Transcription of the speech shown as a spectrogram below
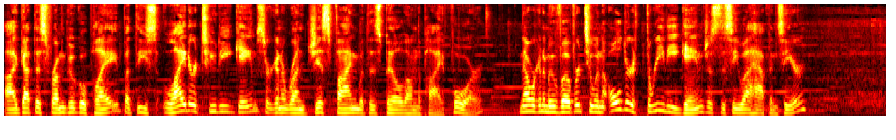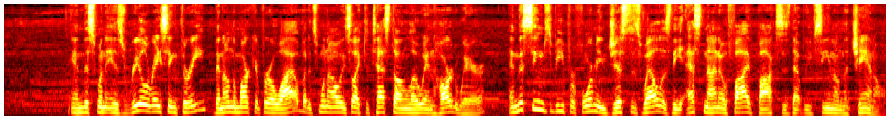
I got this from Google Play, but these lighter 2D games are going to run just fine with this build on the Pi 4. Now we're going to move over to an older 3D game just to see what happens here. And this one is Real Racing 3. Been on the market for a while, but it's one I always like to test on low-end hardware. And this seems to be performing just as well as the S905 boxes that we've seen on the channel.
